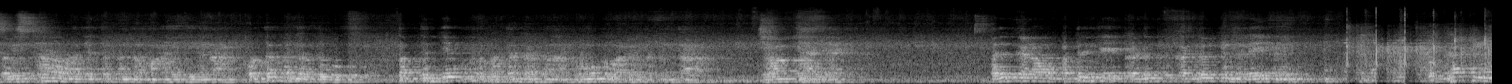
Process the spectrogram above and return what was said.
ಸವಿಸ್ತಾರವಾಗಿರ್ತಕ್ಕಂಥ ಮಾಹಿತಿಯನ್ನ ಕೊಡ್ತಕ್ಕಂಥದ್ದು ಪತ್ರಿಕೆ ಮತ್ತು ಪತ್ರಕರ್ತನ ಪ್ರಮುಖವಾಗಿರ್ತಕ್ಕಂಥ ಜವಾಬ್ದಾರಿಯಾಗಿದೆ. ಅದಕ್ಕೆ ನಾವು ಪತ್ರಿಕೆ ಕಡ್ ಕಡ್ಗಕ್ಕಿಂತ ಲೇಖನಿ ಉದ್ಘಾಟನೆ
